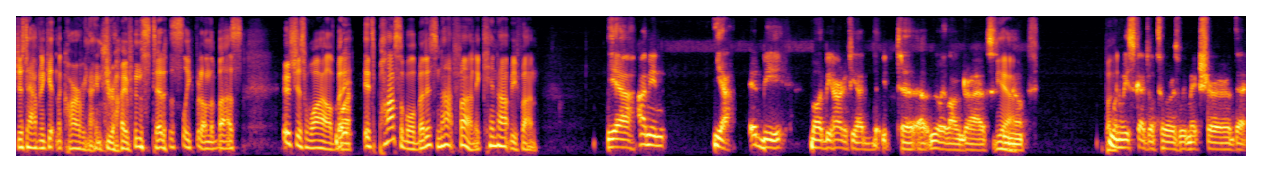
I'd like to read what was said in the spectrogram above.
just having to get in the car every night and drive instead of sleeping on the bus. It's just wild, but it, it's possible, but it's not fun. It cannot be fun. Yeah. I mean, yeah, it'd be, well, it'd be hard if you had to uh, really long drives. Yeah. You know, But- when we schedule tours, we make sure that,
